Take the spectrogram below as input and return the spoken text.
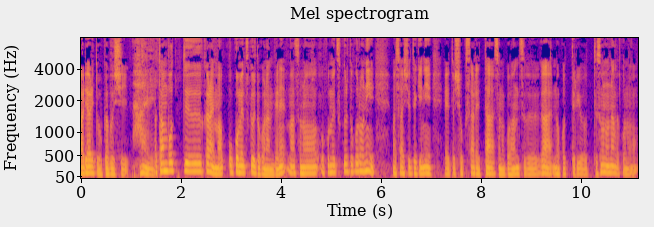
ありありと浮かぶし、はい、田んぼっていうからまあお米作るところなんでね、まあ、そのお米作るところに、まあ、最終的に、えーと、食されたそのご飯粒が残ってるよってそのなんかこの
